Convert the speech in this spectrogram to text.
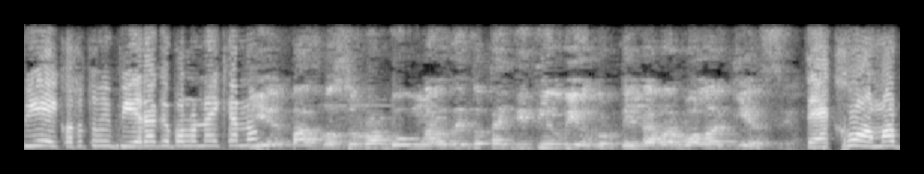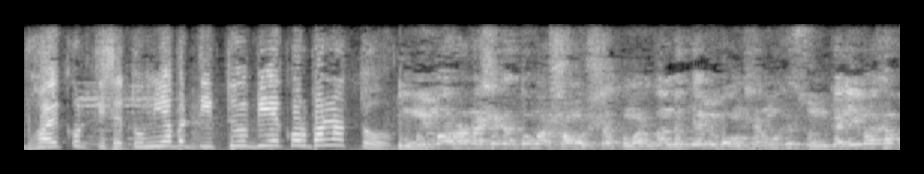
বিয়ে এই কথা তুমি বিয়ের আগে বলো নাই কেন বিয়ের পাঁচ বছর পর বউ মারা যাইতো তাই দ্বিতীয় বিয়ে করতে এটা আবার বলার কি আছে দেখো আমার ভয় করতেছে তুমি আবার দ্বিতীয় বিয়ে করবা না তো তুমি মরো না সেটা তোমার সমস্যা তোমার জন্য কি আমি বংশের মুখে সুনকালি বা খাব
